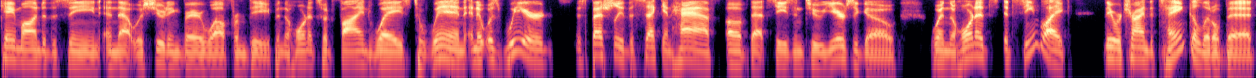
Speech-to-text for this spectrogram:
came onto the scene and that was shooting very well from deep. And the Hornets would find ways to win. And it was weird, especially the second half of that season two years ago, when the Hornets, it seemed like they were trying to tank a little bit,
